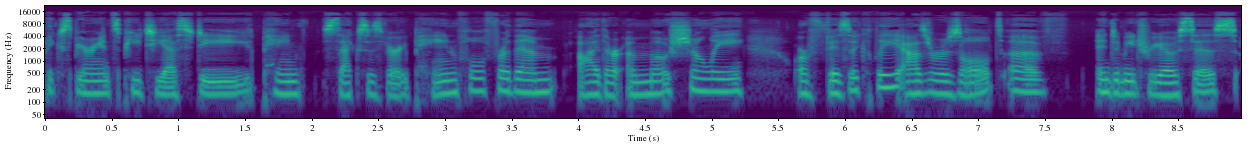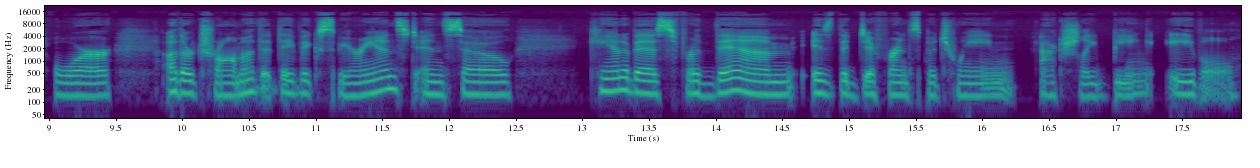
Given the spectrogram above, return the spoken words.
experience PTSD. Pain, sex is very painful for them, either emotionally or physically, as a result of endometriosis or other trauma that they've experienced. And so, cannabis for them is the difference between actually being able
